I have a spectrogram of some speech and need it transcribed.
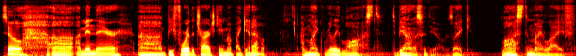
So uh, I'm in there. Uh, before the charge came up, I get out. I'm like really lost, to be honest with you. I was like lost in my life.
